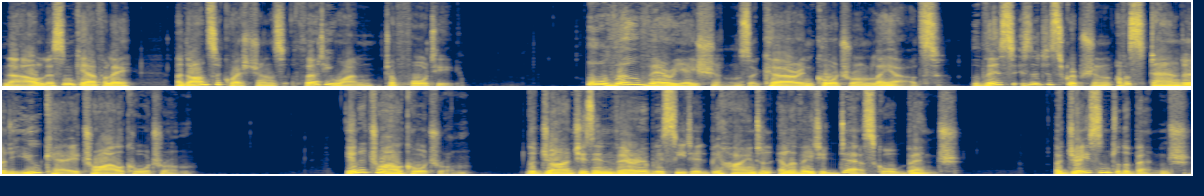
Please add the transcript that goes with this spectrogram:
Now listen carefully and answer questions 31 to 40. Although variations occur in courtroom layouts, this is a description of a standard UK trial courtroom. In a trial courtroom, the judge is invariably seated behind an elevated desk or bench. Adjacent to the bench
